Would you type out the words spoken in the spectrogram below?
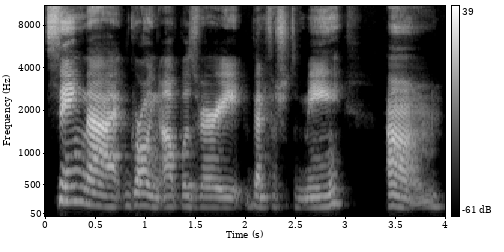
seeing that growing up was very beneficial to me. Um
